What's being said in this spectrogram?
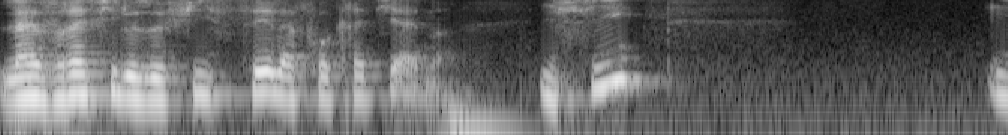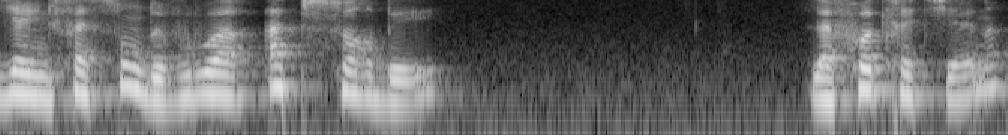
La vraie philosophie, c'est la foi chrétienne. Ici, il y a une façon de vouloir absorber la foi chrétienne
